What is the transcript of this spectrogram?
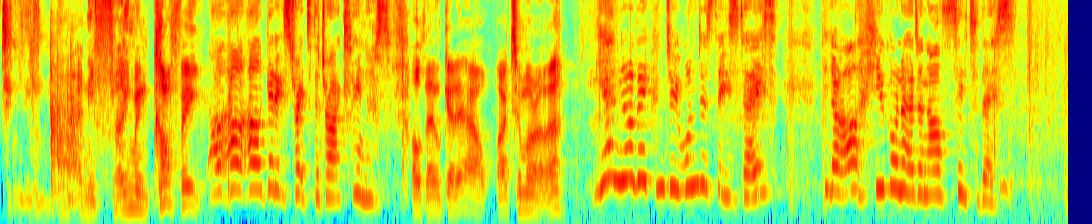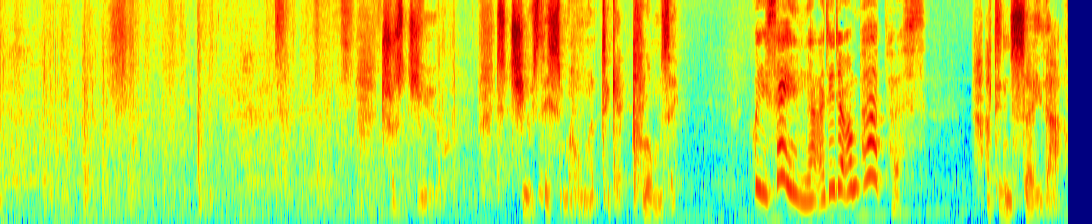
didn't even want any flaming coffee. I'll, I'll, I'll get it straight to the dry cleaners. Oh, they'll get it out by tomorrow, huh? Yeah, no, they can do wonders these days. You know, I'll, you go on ahead and I'll see to this. Trust you to choose this moment to get clumsy. What are you saying? That I did it on purpose? I didn't say that.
